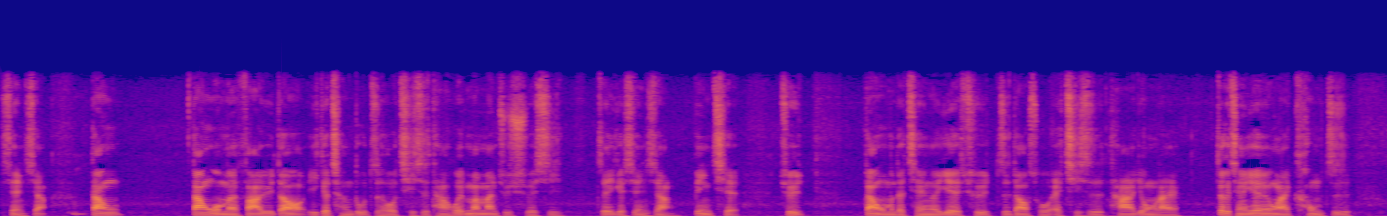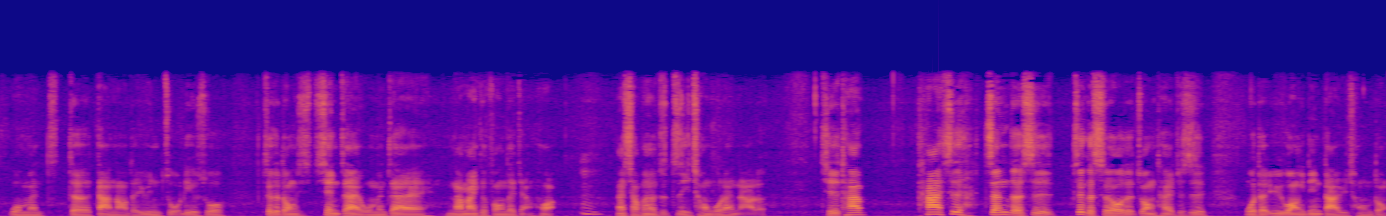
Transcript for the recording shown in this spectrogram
现象。当当我们发育到一个程度之后，其实他会慢慢去学习这一个现象，并且去让我们的前额叶去知道说，哎、其实它用来这个前额叶用来控制我们的大脑的运作。例如说，这个东西现在我们在拿麦克风在讲话，嗯，那小朋友就自己冲过来拿了。其实他他是真的是这个时候的状态，就是我的欲望一定大于冲动，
